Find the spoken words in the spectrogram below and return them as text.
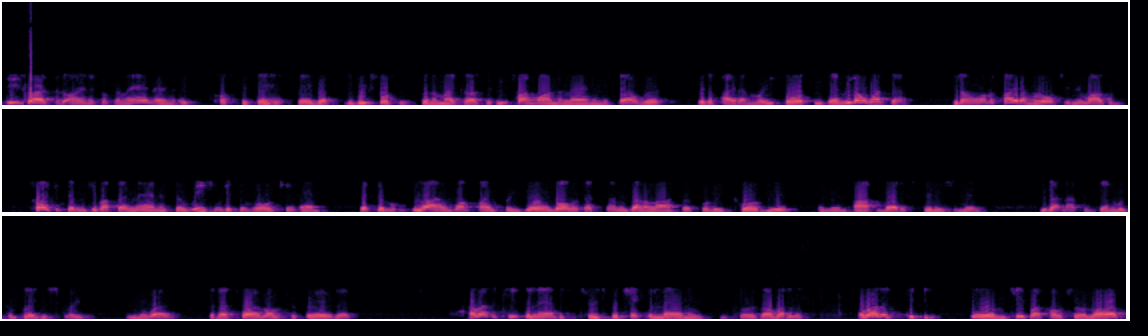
these guys are the owners of the land, and it costs us. They, got the resources going to make us. If we try and mine the land in the southwest, we're going to pay them resources, and we don't want that. We don't want to pay them royalty. We might as well try to get them to give up their land, and so we can get the royalty and let them rely on 1.3 billion dollars. That's only going to last us for these 12 years, and then after that, it's finished, and then we got nothing. Then we're completely screwed in a way. So that's why I would prefer that. I'd rather keep the land through to protect the land because I'd rather, I'd rather keep, um, keep our culture alive,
